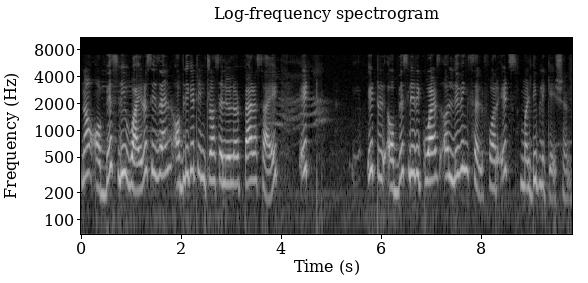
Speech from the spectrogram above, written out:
Now obviously virus is an obligate intracellular parasite. It, it obviously requires a living cell for its multiplication.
